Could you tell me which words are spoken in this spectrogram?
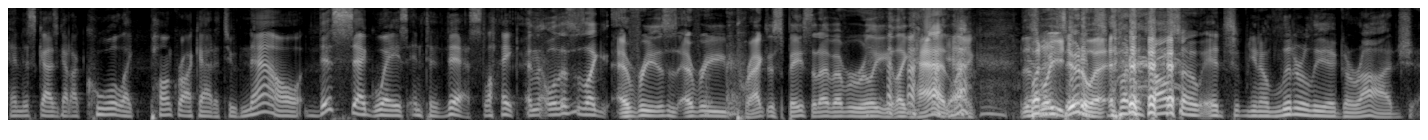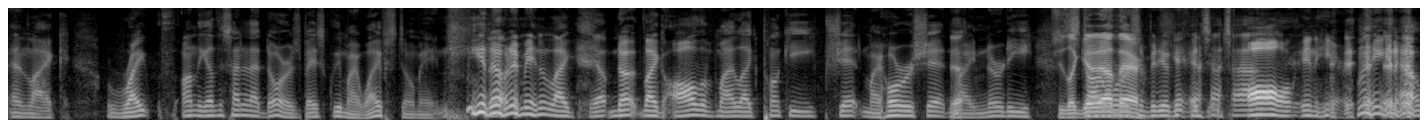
And this guy's got a cool like punk rock attitude. Now this segues into this, like And well, this is like every this is every practice space that I've ever really like had. Yeah. Like this But is what you do to it. but it's also it's you know literally a garage, and like right on the other side of that door is basically my wife's domain. you know what I mean? Like Yep. no, like all of my like punky shit, and my horror shit, and Yeah. my nerdy. She's like, Star "Get it out Wars there." and Video game. It's, it's all in here. you know,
